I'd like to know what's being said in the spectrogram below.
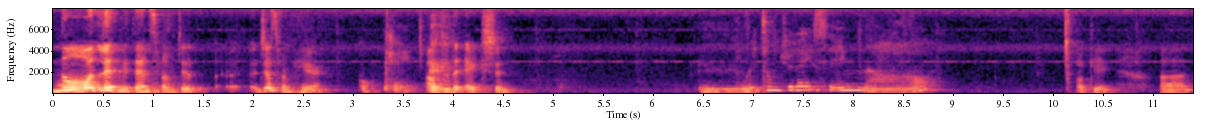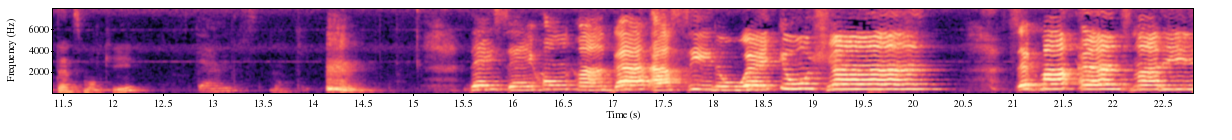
No, let me dance from just, uh, just from here. Okay. I'll do the action. Mm, which song should I sing now? Okay. Uh, dance monkey. Dance monkey. they say, Oh my God, I see the way you shine. Take my hands, mighty,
